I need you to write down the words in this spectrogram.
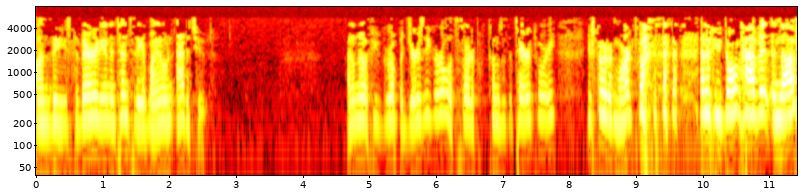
on the severity and intensity of my own attitude. I don't know if you grew up a Jersey girl, it sort of comes with the territory. You're sort of marked by that. and if you don't have it enough,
